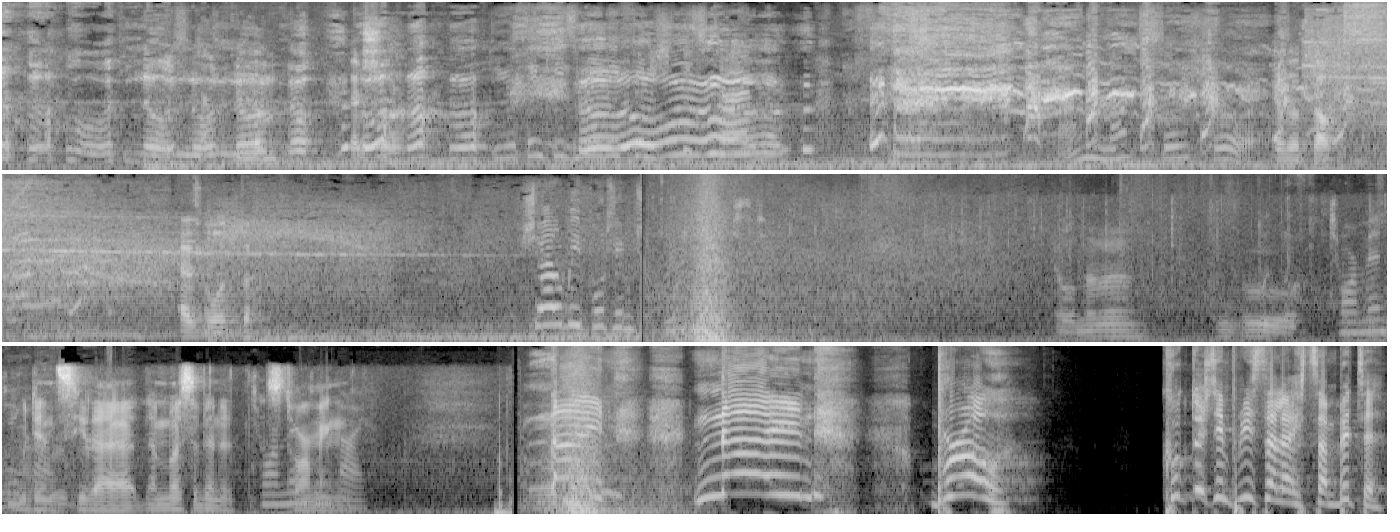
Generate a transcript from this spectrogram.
no, no, no, no. no. Do you think he's really finished this time? I'm not so sure. Den top. As water. Shall we put him? Tormenting We didn't see that. That must have been a storming. Nein! Nein! Bro! Guckt euch den Priester leicht an, bitte.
